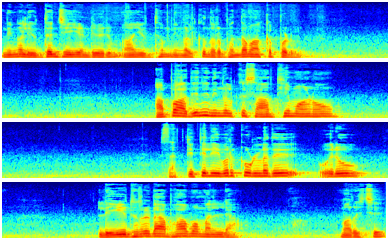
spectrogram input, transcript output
നിങ്ങൾ യുദ്ധം ചെയ്യേണ്ടി വരും. ആ യുദ്ധം നിങ്ങൾക്ക് നിർബന്ധമാക്കപ്പെടും. അപ്പോൾ അതിന് നിങ്ങൾക്ക് സാധ്യമാണോ? സത്യത്തിൽ ഇവർക്കുള്ളത് ഒരു ലീഡറുടെ അഭാവമല്ല. മറിച്ച്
